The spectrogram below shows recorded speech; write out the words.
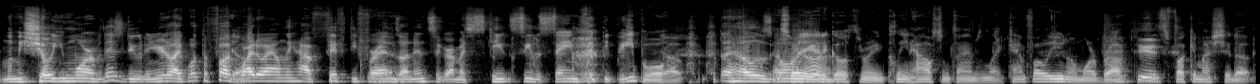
let me show you more of this dude, and you're like, what the fuck? Yeah. Why do I only have 50 friends on Instagram? I see see the same 50 people. Yup. What the hell is That's going on? That's why you gotta go through and clean house sometimes and like can't follow you no more, bro. 'cause Dude. It's fucking my shit up.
